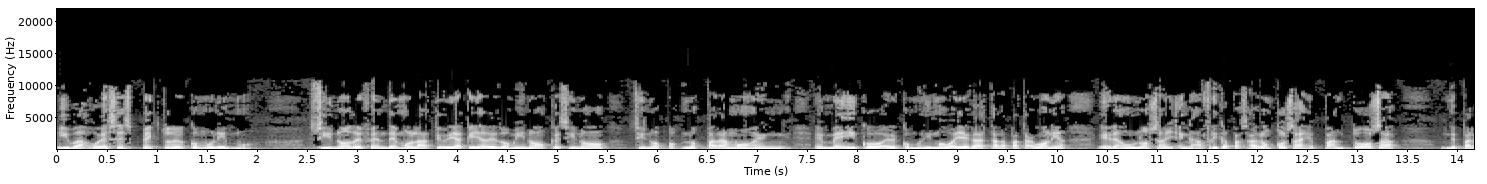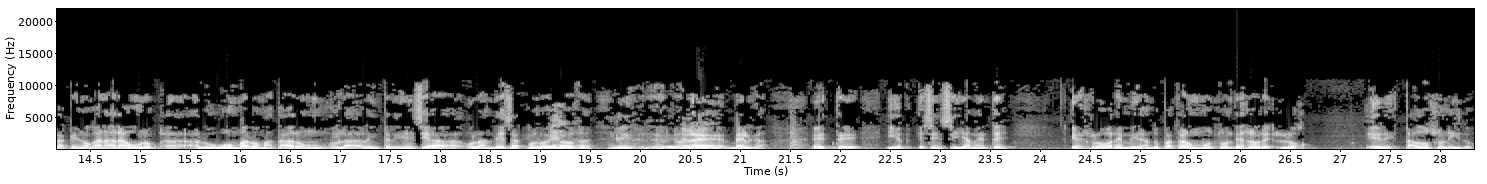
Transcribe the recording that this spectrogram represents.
y bajo ese espectro del comunismo, si no defendemos la teoría aquella de dominó, que si no, si no nos paramos en, en México, el comunismo va a llegar hasta la Patagonia, eran unos años, en África pasaron cosas espantosas de para que no ganara uno, a, Lubumba lo mataron la, la inteligencia holandesa con los Belga. Estados Unidos, eh, eh, Belga. eh, belga, este, y sencillamente errores, mirando para atrás, un montón de errores, los, el Estados Unidos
